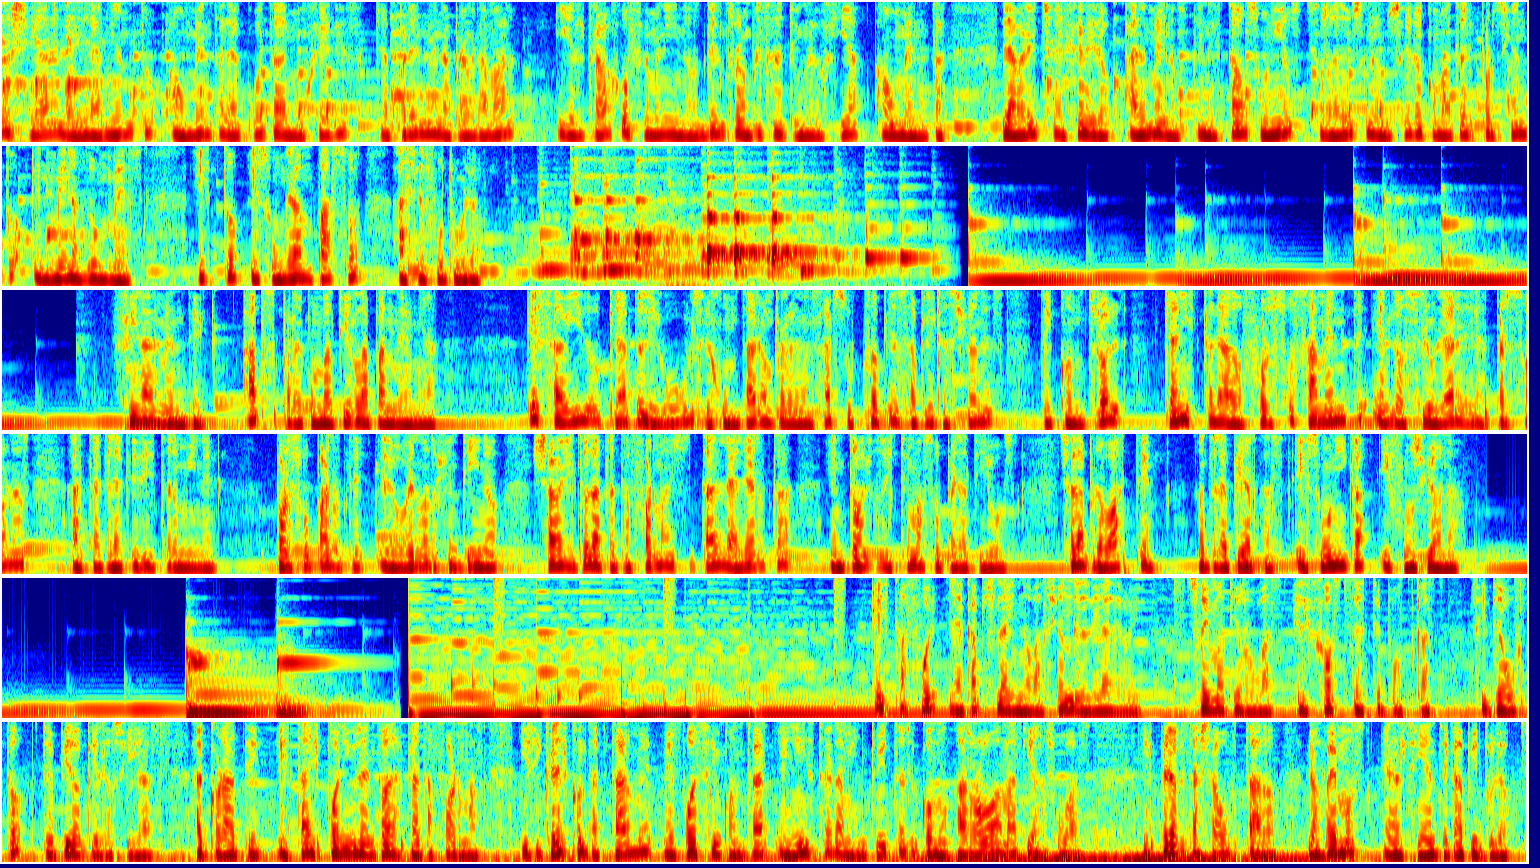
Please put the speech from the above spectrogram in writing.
La llegada del aislamiento aumenta la cuota de mujeres que aprenden a programar y el trabajo femenino dentro de empresas de tecnología aumenta. La brecha de género, al menos en Estados Unidos, se reduce en un 0,3% en menos de un mes. Esto es un gran paso hacia el futuro. Finalmente, apps para combatir la pandemia. Es sabido que Apple y Google se juntaron para lanzar sus propias aplicaciones de control que han instalado forzosamente en los celulares de las personas hasta que la crisis termine. Por su parte, el gobierno argentino ya habilitó la plataforma digital de alerta en todos los sistemas operativos. ¿Ya la probaste? No te la pierdas, es única y funciona. Esta fue la cápsula de innovación del día de hoy. Soy Mati Rubas, el host de este podcast. Si te gustó, te pido que lo sigas. Acordate, está disponible en todas las plataformas. Y si querés contactarme, me puedes encontrar en Instagram y en Twitter como arroba Matías. Espero que te haya gustado. Nos vemos en el siguiente capítulo.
